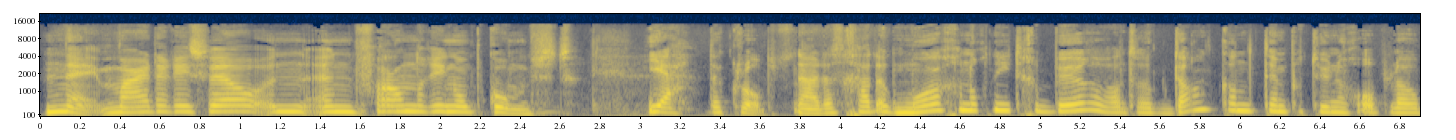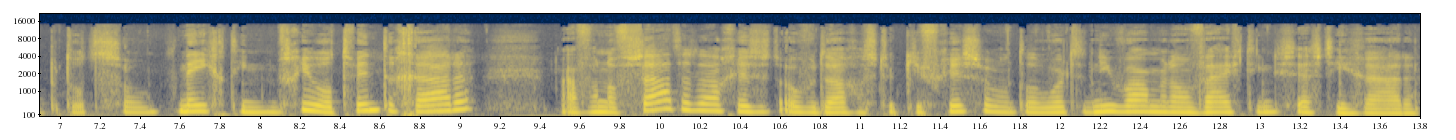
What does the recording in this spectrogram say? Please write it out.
Nee, maar er is wel een, een verandering op komst. Ja, dat klopt. Nou, dat gaat ook morgen nog niet gebeuren. Want ook dan kan de temperatuur nog oplopen tot zo'n 19, misschien wel 20 graden. Maar vanaf zaterdag is het overdag een stukje frisser. Want dan wordt het niet warmer dan 15, 16 graden.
